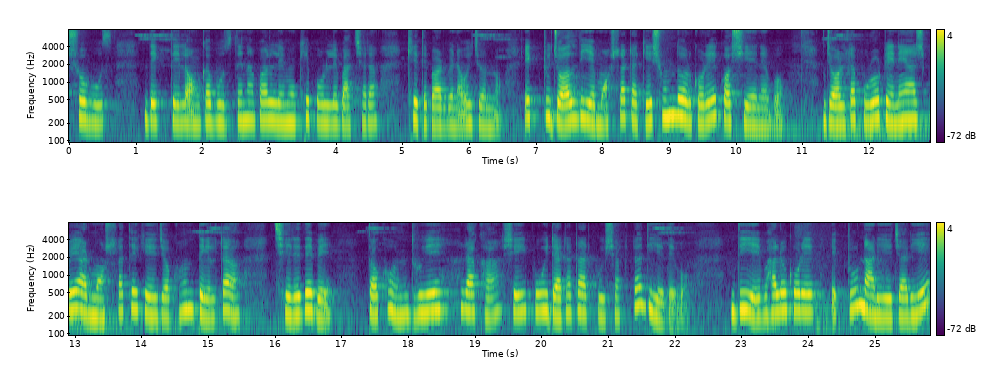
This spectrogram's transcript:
সবুজ। দেখতে লঙ্কা বুঝতে না পারলে মুখে পড়লে বাচ্চারা খেতে পারবে না ওই জন্য। একটু জল দিয়ে মশলাটাকে সুন্দর করে কষিয়ে নেব। জলটা পুরো টেনে আসবে আর মশলা থেকে যখন তেলটা ছেড়ে দেবে, তখন ধুয়ে রাখা সেই পুঁই ডাটাটার পুঁই শাকটা দিয়ে দেব। দিয়ে ভালো করে একটু নাড়িয়ে চাড়িয়ে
